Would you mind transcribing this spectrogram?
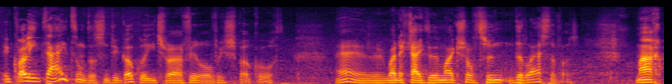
in kwaliteit? Want dat is natuurlijk ook wel iets waar veel over gesproken wordt. Hè? Wanneer krijgt Microsoft zijn The Last of Us? Maar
